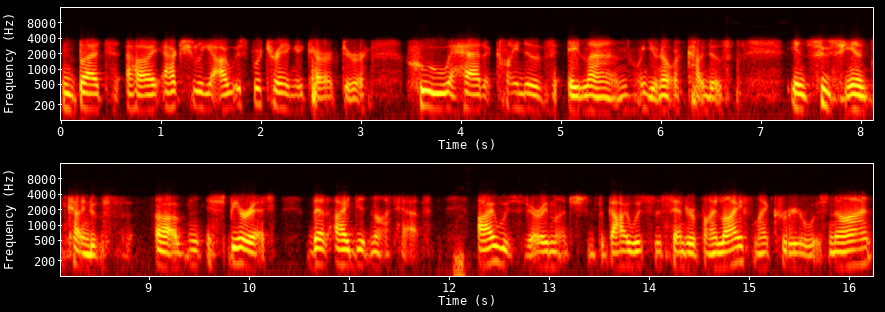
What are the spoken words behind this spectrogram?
But uh, actually, I was portraying a character who had a kind of elan, or, you know, a kind of insouciant kind of um, spirit that I did not have. I was very much, the guy was the center of my life. My career was not.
